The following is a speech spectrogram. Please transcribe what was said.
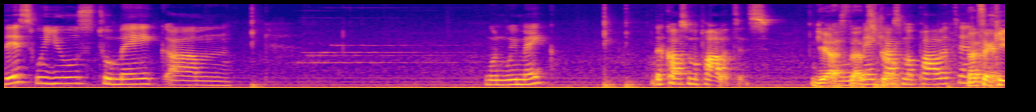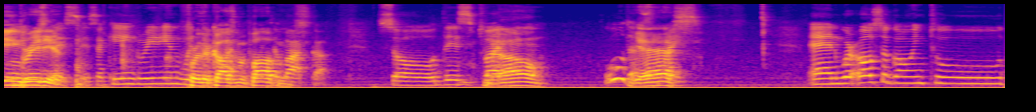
this we use to make um, when we make the cosmopolitans. Yes, that's make true. cosmopolitans. That's a key ingredient. It's a key ingredient with For the vo- cosmopolitans. The vodka. So this, but no. Ooh, that's nice. Yes. And we're also going to,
